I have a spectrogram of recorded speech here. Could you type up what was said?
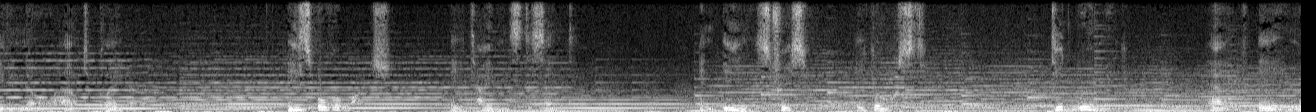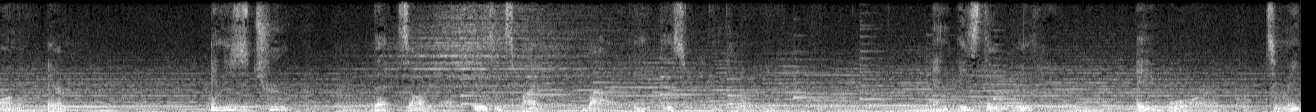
even know how to play her? Is Overwatch a Titan's descent? And is Tracer a ghost? Did Widowmaker have a model error? And is it true that Zarya is inspired by a Blizzard employee? And is there really a war to make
